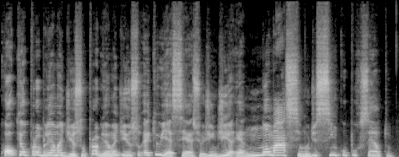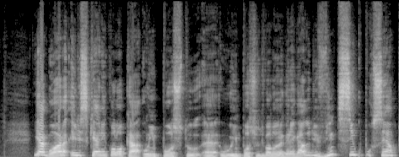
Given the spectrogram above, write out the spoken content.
Qual que é o problema disso? O problema disso é que o ISS hoje em dia é no máximo de 5%. E agora eles querem colocar o imposto, é, o imposto de valor agregado de 25%,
